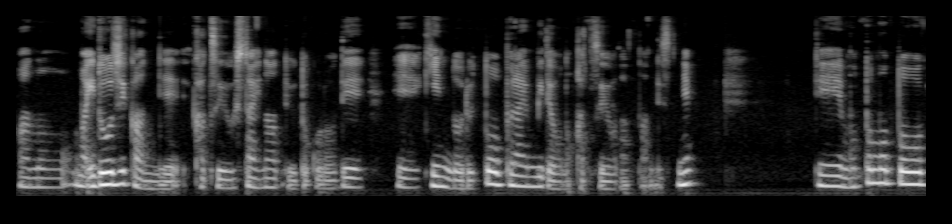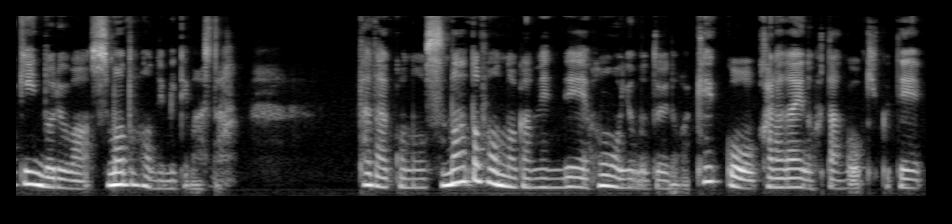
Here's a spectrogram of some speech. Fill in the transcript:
あの、まあ、移動時間で活用したいなというところで、えー、Kindle とプライムビデオの活用だったんですね。で、もともと Kindle はスマートフォンで見てました。ただ、このスマートフォンの画面で本を読むというのが結構体への負担が大きくて、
